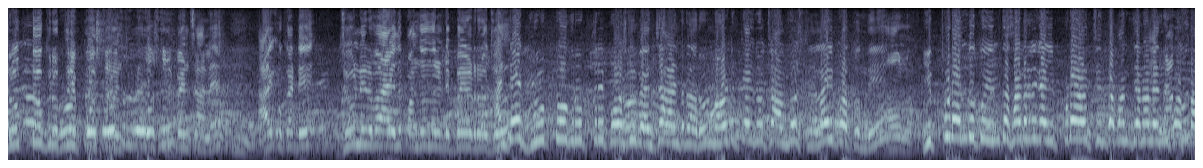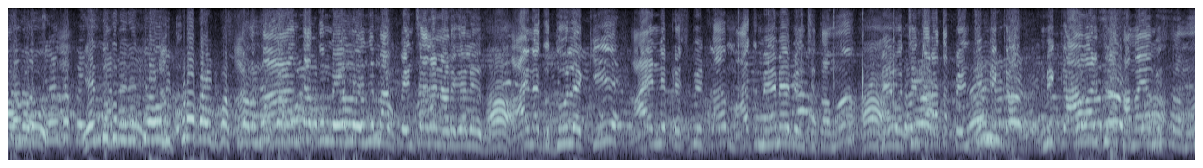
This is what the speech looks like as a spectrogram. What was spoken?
గ్రూప్ టూ గ్రూప్ త్రీ పోస్టులు పోస్టులు పెంచాలి. అది ఒకటి జూన్ ఇరవై ఐదు పంతొమ్మిది వందల డెబ్బై ఏడు రోజు. అంటే గ్రూప్ టూ గ్రూప్ త్రీ పోస్టులు పెంచాలంటున్నారు. నోటిఫికేషన్ వచ్చి ఆల్మోస్ట్ నెల అయిపోతుంది. ఇప్పుడు ఎందుకు ఇంత సడన్గా ఇప్పుడే వచ్చి ఇంతమంది జనాలు ఎందుకు వస్తా ఉన్నారు? ఎందుకు నిరుద్యోగులు ఇప్పుడే బయటకు వస్తున్నారు మా అంతకు మేము ఏంది మాకు పెంచాలని అడగలేదు. ఆయనకు దూలెక్కి ఆయన్ని ప్రెస్ మీట్ లా మాకు మేమే పెంచుతాము. మేము వచ్చిన తర్వాత పెంచి మీకు మీకు కావాల్సిన సమయం ఇస్తాము.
